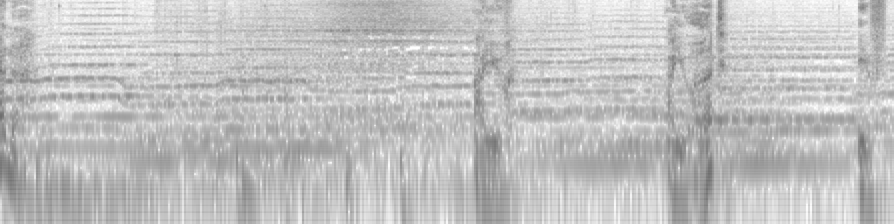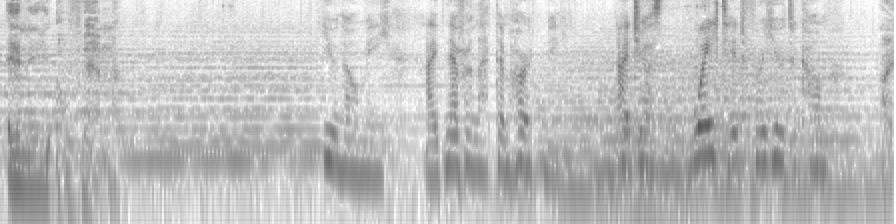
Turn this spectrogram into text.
Renner. Are you... Are you hurt? If any of them... You know me. I'd never let them hurt me. I just waited for you to come. I...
